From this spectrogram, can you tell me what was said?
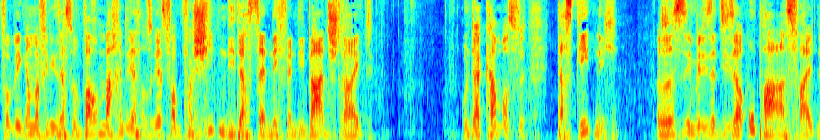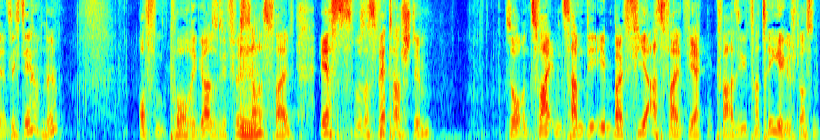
von wegen haben wir viele gesagt, so, warum machen die das also jetzt, warum verschieben die das denn nicht, wenn die Bahn streikt? Und da kam aus, das geht nicht. Also das ist irgendwie dieser, dieser Opa-Asphalt, nennt sich der, ne? Offenporiger, also die Flüsterasphalt. Erstens muss das Wetter stimmen. So, und zweitens haben die eben bei vier Asphaltwerken quasi Verträge geschlossen.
